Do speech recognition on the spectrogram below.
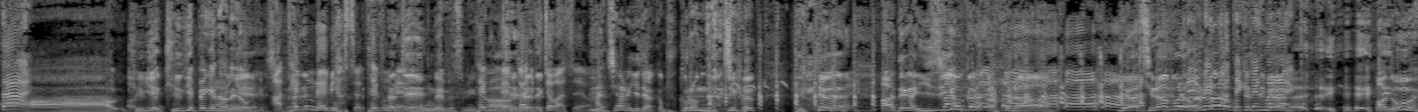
다. 아, 길게, 예. 길게 빼긴 야, 하네요. 이게- 아 태국 랩이었어요. 태국 랩. 네. 태국 랩이었습니까? 태국 아, 랩까지 네. 붙여봤어요. 같이 하는 게 약간 부끄럽네요 지금. 아 내가 이 지경까지 갔구나. 내가 지난번에 네, 얼마나 못했으면 아 너무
